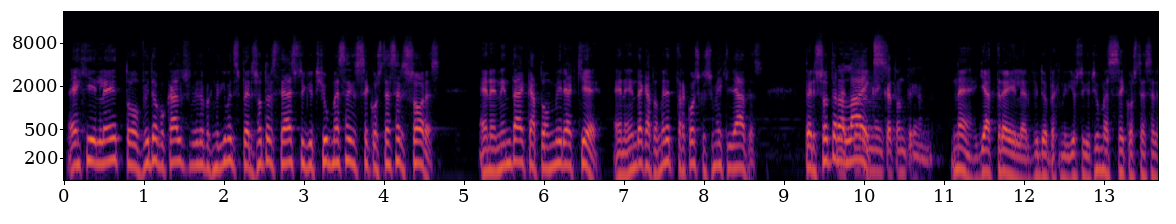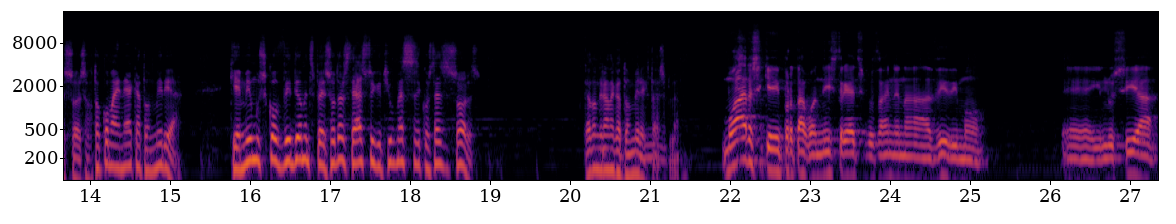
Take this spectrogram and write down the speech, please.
Έχει, λέει, το βίντεο αποκάλυψη του βιντεοπαιχνιδιού με τις περισσότερες θεάσεις του YouTube μέσα σε 24 ώρες. 90 εκατομμύρια και 90 εκατομμύρια 421.000. περισσότερα Ναι, τώρα likes Είναι 130. ναι, για τρέιλερ βίντεο παιχνιδιού στο YouTube μέσα σε 24 ώρες. 8,9 εκατομμύρια. Και μη μουσικό βίντεο με τις περισσότερες θεάσεις στο YouTube μέσα σε 24 ώρες. 130 εκατομμύρια έχει φτάσει πλέον. Μου άρεσε και η πρωταγωνίστρια έτσι που θα είναι ένα δίδυμο ε, η Λουσία.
